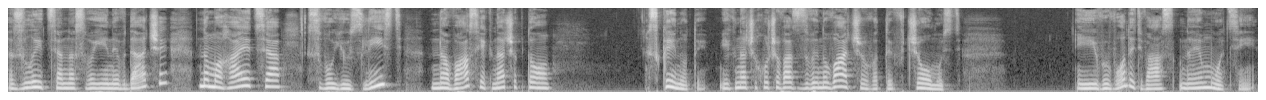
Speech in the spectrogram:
злиться на свої невдачі, намагається свою злість на вас, як начебто, скинути, як наче хоче вас звинувачувати в чомусь і виводить вас на емоції.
